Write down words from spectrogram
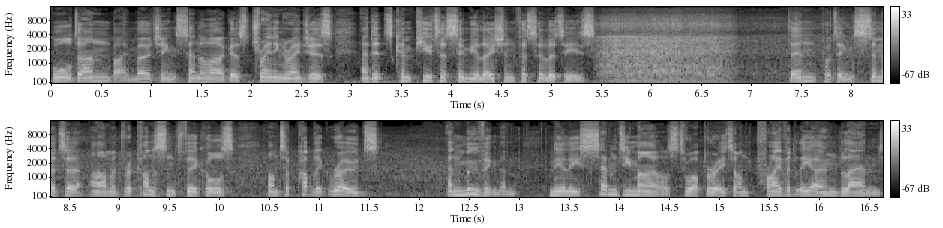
all done by merging Sennelager's training ranges and its computer simulation facilities then putting scimitar armoured reconnaissance vehicles onto public roads and moving them nearly 70 miles to operate on privately owned land,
